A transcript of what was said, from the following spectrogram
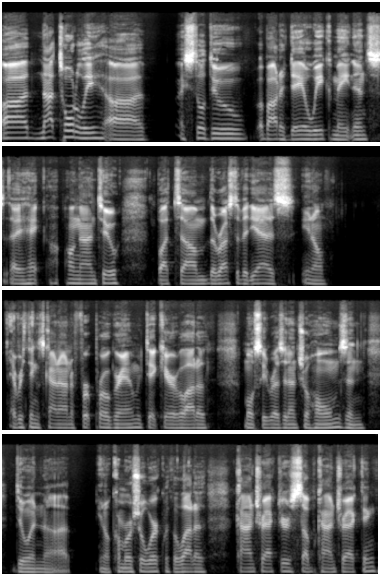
Uh, not totally. Uh, I still do about a day a week maintenance. I hung on to, but um, the rest of it, yeah, is you know everything's kind of on a FERT program. We take care of a lot of mostly residential homes and doing uh, you know commercial work with a lot of contractors, subcontracting.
